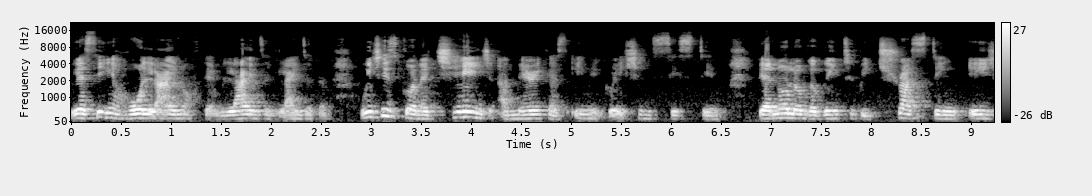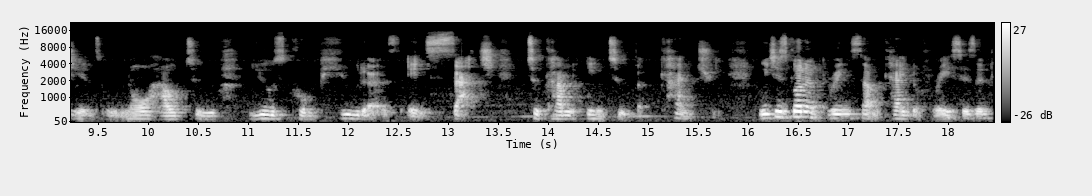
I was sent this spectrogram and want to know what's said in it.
We are seeing a whole line of them, lines and lines of them, which is going to change America's immigration system. They are no longer going to be trusting Asians who know how to use computers and such to come into the country, which is going to bring some kind of racism.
